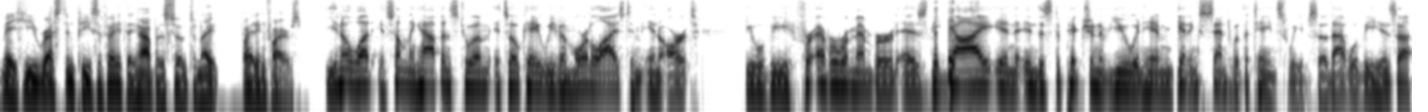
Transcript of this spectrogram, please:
May he rest in peace if anything happens to him tonight fighting fires. You know what? If something happens to him, it's okay. We've immortalized him in art. He will be forever remembered as the guy in in this depiction of you and him getting sent with the taint sweep. So that will be his uh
